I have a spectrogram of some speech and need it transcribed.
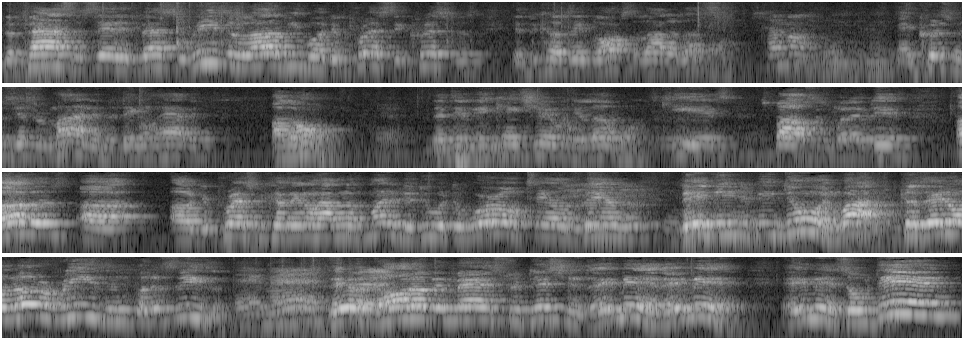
The pastor said it best. The reason a lot of people are depressed at Christmas is because they've lost a lot of loved ones. Come on. And Christmas just reminds them that they're going to have it alone. That they, they can't share with their loved ones, kids, spouses, whatever it is. Others uh, are depressed because they don't have enough money to do what the world tells them they need to be doing. Why? Because they don't know the reason for the season. Amen. They are caught up in man's traditions. Amen. Amen. Amen. So then,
